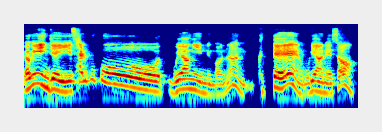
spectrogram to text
여기 이제 이 살구꽃 모양이 있는 거는 그때 우리 안에서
